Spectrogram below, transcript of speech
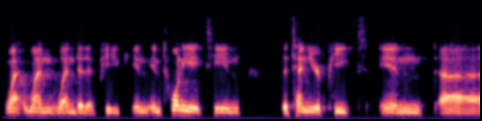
When when when did it peak? In in 2018 the 10 year peaked in uh,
